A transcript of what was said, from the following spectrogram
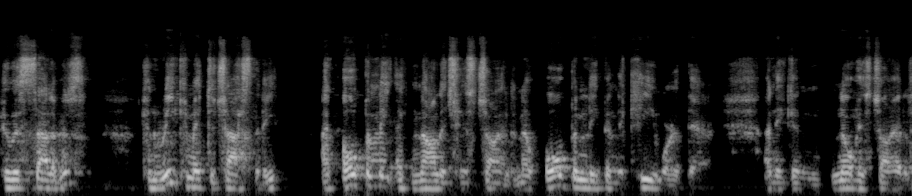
who is celibate can recommit to chastity and openly acknowledge his child. And now, openly been the key word there. And he can know his child,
